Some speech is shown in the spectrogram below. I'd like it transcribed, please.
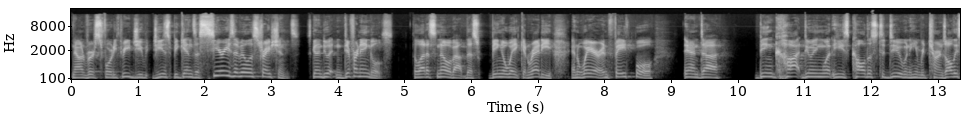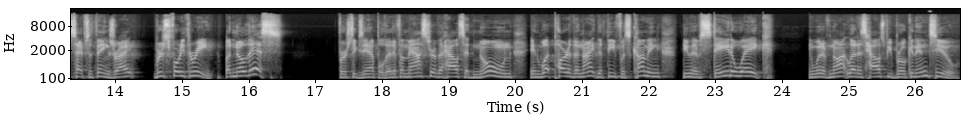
Now, in verse 43, Jesus begins a series of illustrations. He's going to do it in different angles to let us know about this being awake and ready and aware and faithful and uh, being caught doing what he's called us to do when he returns. All these types of things, right? Verse 43, but know this First example, that if a master of the house had known in what part of the night the thief was coming, he would have stayed awake and would have not let his house be broken into.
